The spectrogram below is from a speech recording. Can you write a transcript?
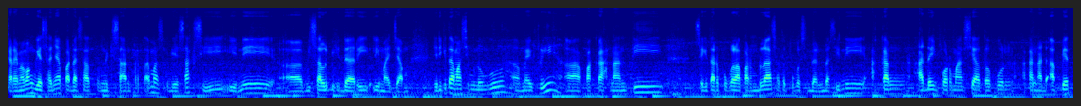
Karena memang biasanya pada saat pemeriksaan pertama sebagai saksi ini uh, bisa lebih dari lima jam. Jadi kita masih menunggu uh, Mayfrey uh, apakah nanti sekitar pukul 18 atau pukul 19 ini akan ada informasi ataupun akan ada update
